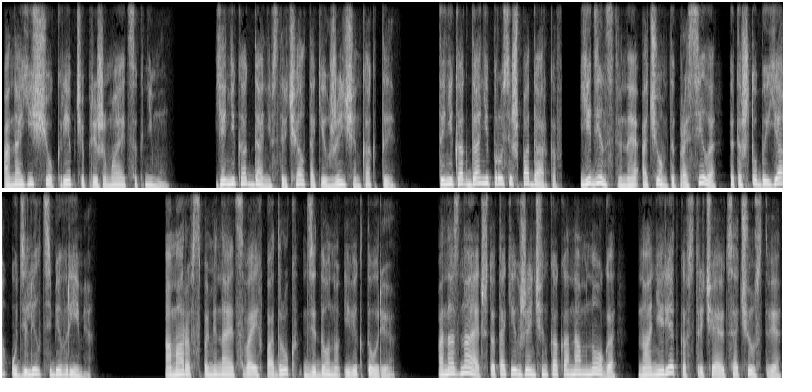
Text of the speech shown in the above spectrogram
Она еще крепче прижимается к нему. «Я никогда не встречал таких женщин, как ты. Ты никогда не просишь подарков. Единственное, о чем ты просила, это чтобы я уделил тебе время». Амара вспоминает своих подруг Дидону и Викторию. Она знает, что таких женщин, как она, много, но они редко встречают сочувствие,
